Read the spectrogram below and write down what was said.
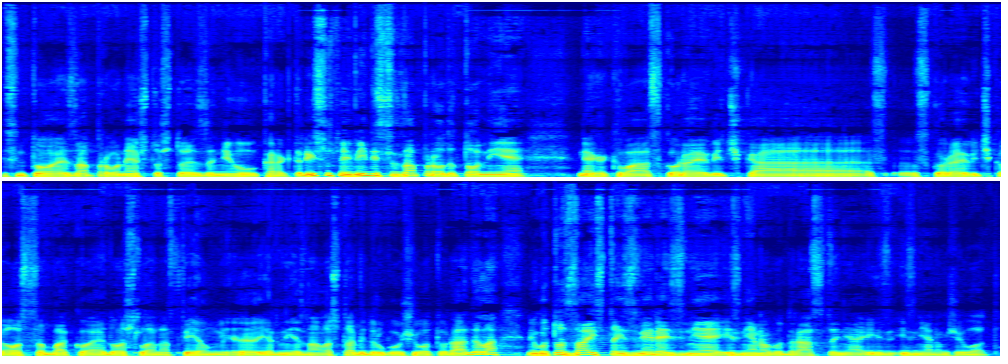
Mislim, to je zapravo nešto što je za nju karakteristično i vidi se zapravo da to nije nekakva skorojevička, skorojevička osoba koja je došla na film e, jer nije znala šta bi drugo u životu radila, nego to zaista izvire iz nje, iz njenog odrastanja, iz, iz njenog života.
